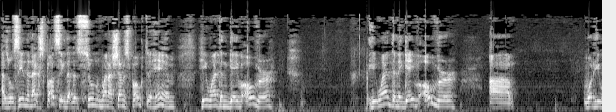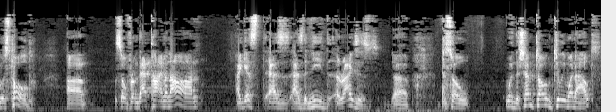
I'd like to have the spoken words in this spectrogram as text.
as we'll see in the next pasuk, that as soon when Hashem spoke to him, he went and gave over. He went and he gave over uh, what he was told. Uh, so from that time and on, I guess as as the need arises, uh, so when the Shem told until he went out,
